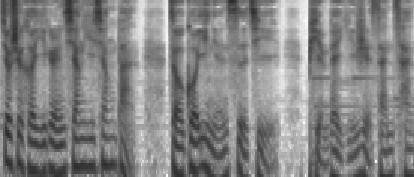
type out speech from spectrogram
就是和一个人相依相伴，走过一年四季，品味一日三餐。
